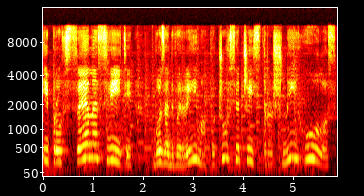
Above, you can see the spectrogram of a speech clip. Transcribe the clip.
і про все на світі, бо за дверима почувся чийсь страшний голос.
